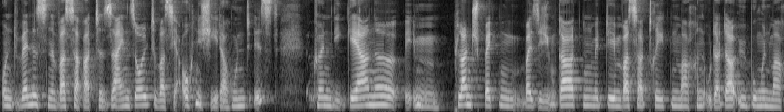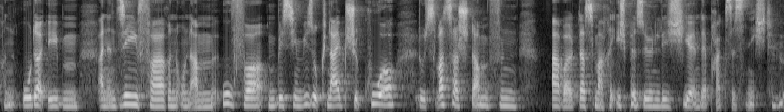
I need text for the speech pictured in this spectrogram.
Und wenn es eine Wasserratte sein sollte, was ja auch nicht jeder Hund ist, können die gerne im Planschbecken bei sich im Garten mit dem Wasser treten machen oder da Übungen machen oder eben an den See fahren und am Ufer ein bisschen wie so Kneipsche Kur durchs Wasser stampfen. Aber das mache ich persönlich hier in der Praxis nicht. Mhm.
